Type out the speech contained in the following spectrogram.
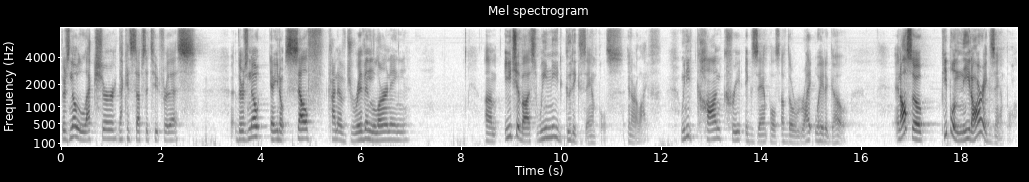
There's no lecture that can substitute for this. There's no you know, self kind of driven learning um, each of us, we need good examples in our life. We need concrete examples of the right way to go. And also, people need our example.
